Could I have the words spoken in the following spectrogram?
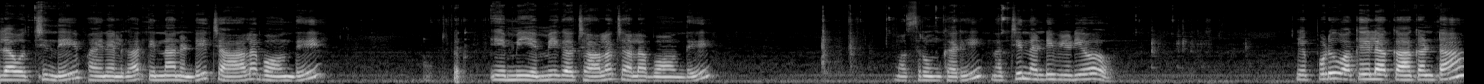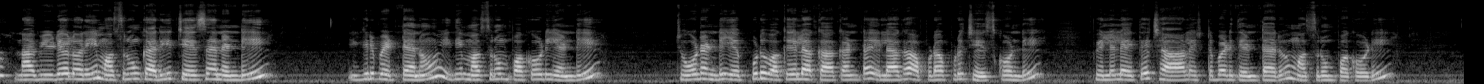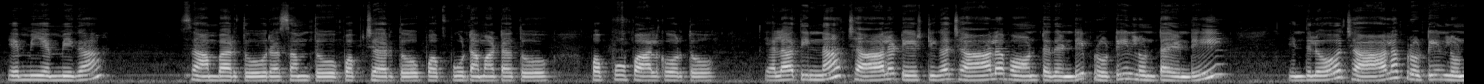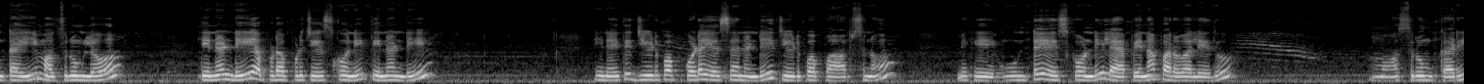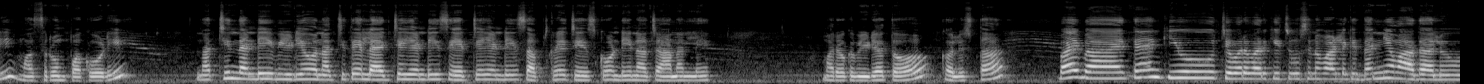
ఇలా వచ్చింది ఫైనల్గా తిన్నానండి. చాలా బాగుంది. ఎమ్మి ఎమ్మిగా చాలా చాలా బాగుంది. Mushroom curry. నచ్చిందండి వీడియో? ఎప్పుడు ఒకేలా కాకుండా నా వీడియోలోని మష్రూమ్ కర్రీ చేశానండి. ఎగిరి పెట్టాను. ఇది మష్రూమ్ పకోడీ అండి. చూడండి ఎప్పుడు ఒకేలా కాకుండా ఇలాగ అప్పుడప్పుడు చేసుకోండి. పిల్లలైతే చాలా ఇష్టపడి తింటారు మష్రూమ్ పకోడీ. ఎమ్మి ఎమ్మిగా సాంబార్తో రసంతో పప్పుచారుతో పప్పు టమాటాతో పప్పు పాలకూరతో ఎలా తిన్నా చాలా టేస్టీగా చాలా బాగుంటుందండి. ప్రోటీన్లు ఉంటాయండి ఇందులో చాలా ప్రోటీన్లు ఉంటాయి మష్రూమ్లో. తినండి అప్పుడప్పుడు చేసుకొని తినండి. నేనైతే జీడిపప్పు కూడా వేసానండి జీడిపప్పు ఆప్షను. మీకు ఉంటే వేసుకోండి లేకపోయినా పర్వాలేదు. Mushroom curry mushroom pakodi. నచ్చిందండి వీడియో నచ్చితే లైక్ చేయండి షేర్ చేయండి సబ్స్క్రైబ్ చేసుకోండి నా ఛానల్ని. మరొక వీడియోతో కలుస్తా. Bye bye thank you. చివరి వరకు చూసిన వాళ్ళకి ధన్యవాదాలు.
